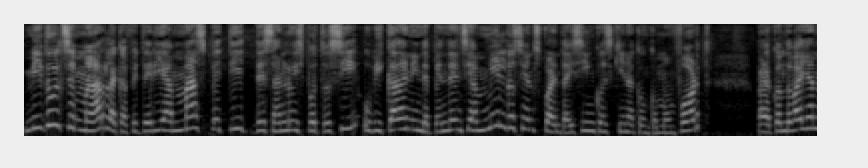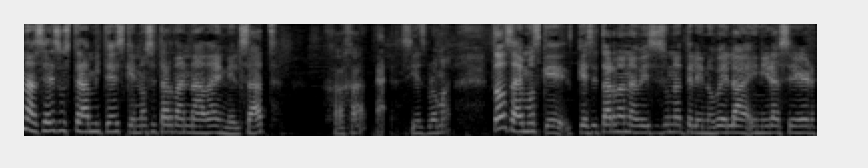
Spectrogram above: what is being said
mi Dulce Mar, la cafetería más petit de San Luis Potosí, ubicada en Independencia 1245, esquina con Comonfort, para cuando vayan a hacer sus trámites que no se tardan nada en el SAT. Jaja, ah, si es broma. Todos sabemos que, que se tardan a veces una telenovela en ir a hacer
